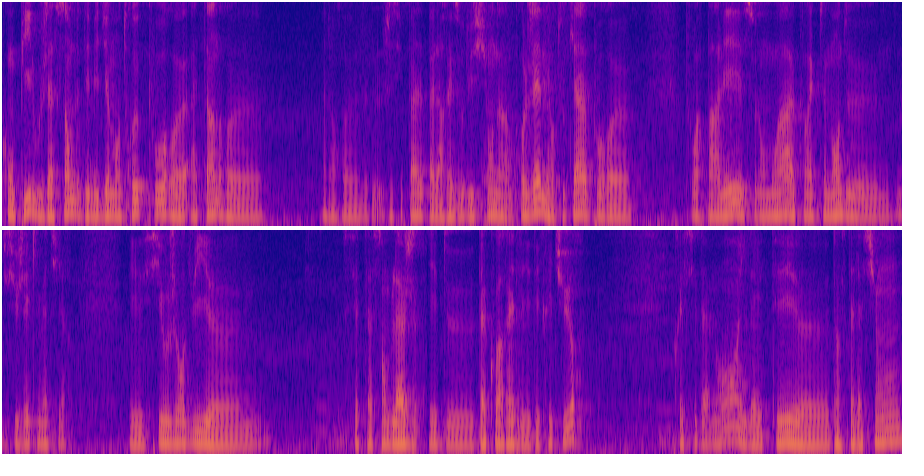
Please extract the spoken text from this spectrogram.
compile ou j'assemble des médiums entre eux pour euh, atteindre, euh, alors euh, je ne sais pas, pas la résolution d'un projet, mais en tout cas pour pouvoir parler, selon moi, correctement du sujet qui m'attire. Et si aujourd'hui cet assemblage est d'aquarelles et d'écriture, précédemment il a été d'installation,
